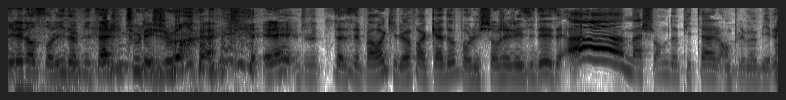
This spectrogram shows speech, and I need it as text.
il est dans son lit d'hôpital tous les jours. Et là, t'as ses parents qui lui offrent un cadeau pour lui changer les idées. Et c'est Ah, ma chambre d'hôpital en Playmobil.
